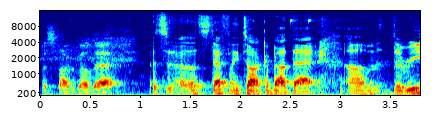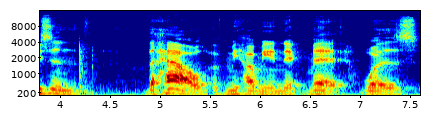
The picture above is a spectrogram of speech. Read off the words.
Let's talk about that. Let's uh, let's definitely talk about that. Um, the reason, the how of me how me and Nick met was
